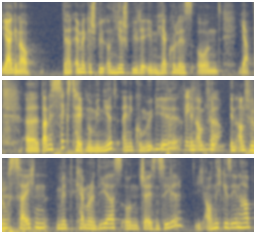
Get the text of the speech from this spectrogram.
ja, genau. Der hat Emmet gespielt und hier spielt er eben Herkules und ja. Äh, dann ist Sextape nominiert, eine Komödie in, Wunder. in Anführungszeichen mit Cameron Diaz und Jason Segel, die ich auch nicht gesehen habe.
